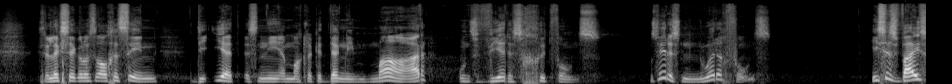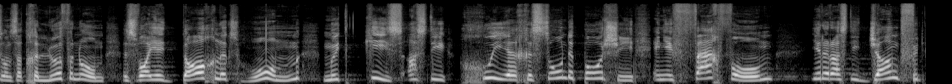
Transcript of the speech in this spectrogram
Ek seker ons al gesien, dieet is nie 'n maklike ding nie, maar ons weet dit is goed vir ons. Ons weet dit is nodig vir ons. Jesus wys ons dat geloof in hom is waar jy daagliks hom moet kies as die goeie, gesonde porsie en jy veg vir hom eerder as die junk food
